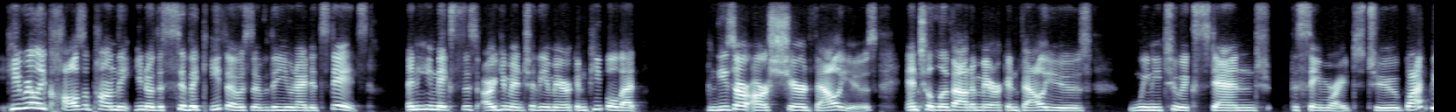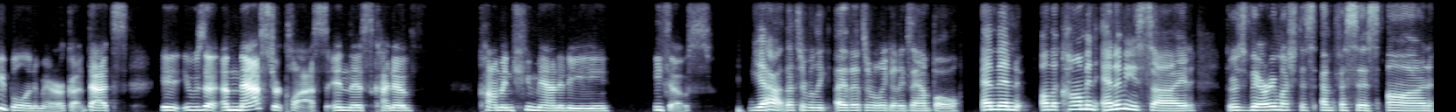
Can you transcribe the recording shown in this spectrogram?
He really calls upon the, you know, the civic ethos of the United States and he makes this argument to the American people that these are our shared values and to live out American values, we need to extend the same rights to black people in America. That's it, it was a, a master class in this kind of common humanity ethos. Yeah, that's a really uh, that's a really good example. And then on the common enemy side, there's very much this emphasis on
